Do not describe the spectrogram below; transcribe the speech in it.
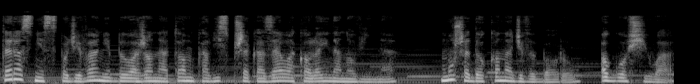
Teraz niespodziewanie była żona Tomka Lis przekazała kolejna nowinę. Muszę dokonać wyboru, ogłosiła.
